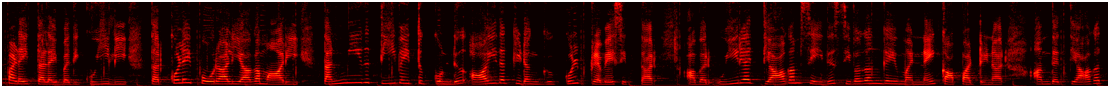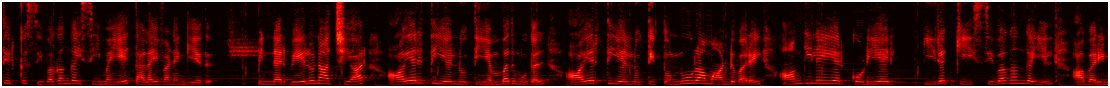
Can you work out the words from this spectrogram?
படை தளபதி குயிலி தற்கொலை போராளியாக மாறி தன்மீது தீ வைத்து கொண்டு ஆயுத கிடங்குக்குள் பிரவேசித்தார். அவர் உயிரை தியாகம் செய்து சிவகங்கை மண்ணை காப்பாற்றினார். அந்த தியாகத்திற்கு சிவகங்கை சீமையே தலைவணங்கியது. பின்னர் வேலுநாச்சியார் ஆயிரத்தி எழுநூற்றி எண்பது முதல் ஆயிரத்தி எழுநூற்றி தொண்ணூறாம் ஆண்டு வரை ஆங்கிலேயர் கொடியேறி இறக்கி சிவகங்கையில் அவரின்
